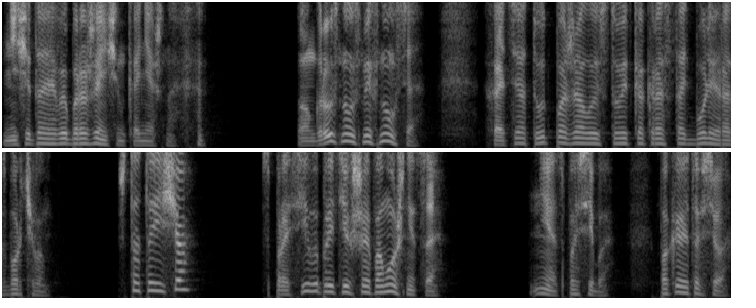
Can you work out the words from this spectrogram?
Не считая выбора женщин, конечно. Он грустно усмехнулся. Хотя тут, пожалуй, стоит как раз стать более разборчивым. «Что-то еще? Спросила притихшая помощница. «Нет, спасибо. Пока это все.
